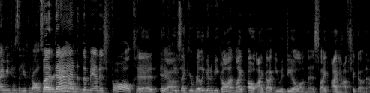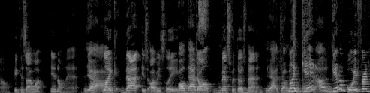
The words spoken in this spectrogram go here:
I mean, because you could also. But argue- then the man is faulted if Yeah. he's like, "You're really going to be gone." Like, "Oh, I got you a deal on this. Like, I have to go now because I want in on it." yeah, Like that is obviously Well, that don't mess with those men. yeah, don't mess Like with those get a men. get a boyfriend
